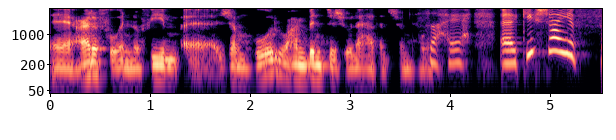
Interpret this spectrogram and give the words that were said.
آآ عرفوا إنه في آآ جمهور وعم بينتجوا لهذا الجمهور. صحيح. آآ كيف شايف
